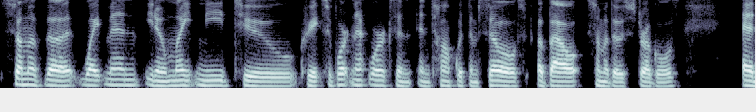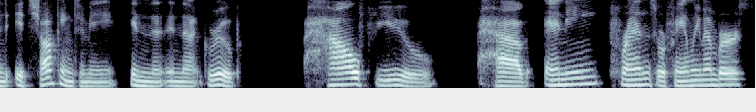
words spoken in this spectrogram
some of the white men, you know, might need to create support networks and, and talk with themselves about some of those struggles. And it's shocking to me in the in that group how few have any friends or family members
